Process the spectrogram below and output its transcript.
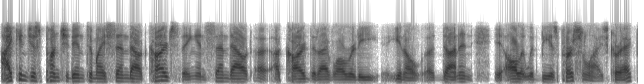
I can just punch it into my send out cards thing and send out a, a card that I've already, you know, uh, done, and it, all it would be is personalized. Correct?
